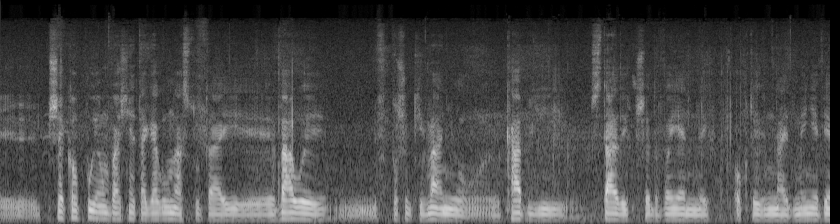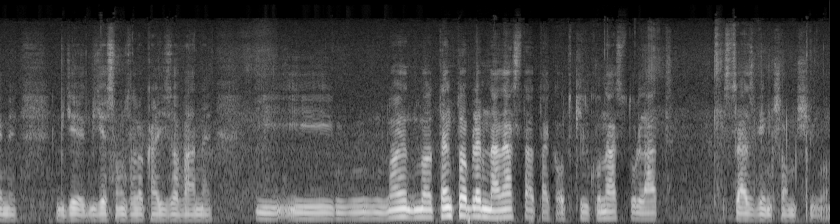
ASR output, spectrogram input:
Y, Przekopują właśnie tak jak u nas tutaj y, wały y, w poszukiwaniu kabli starych, przedwojennych, o których nawet my nie wiemy, gdzie, gdzie są zlokalizowane. I, i no, no, ten problem narasta tak od kilkunastu lat z coraz większą siłą.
